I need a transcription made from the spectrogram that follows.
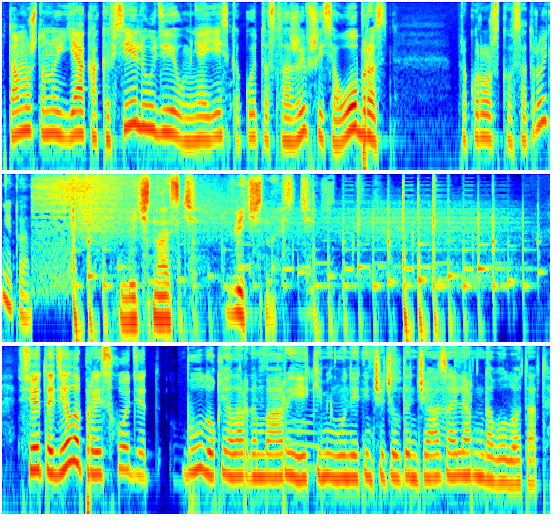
Потому что ну я как и все люди у меня есть какой то сложившийся образ прокурорского сотрудника. Личность вечность все это дело происходит бул окуялардын баары эки миң он экинчи жылдын жаз айларында болуп атат.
